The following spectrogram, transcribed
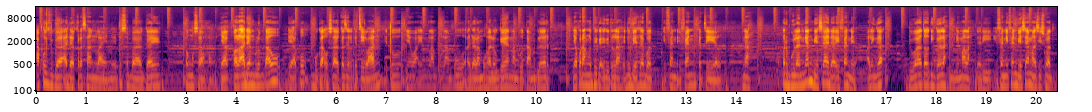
aku juga ada keresahan lain yaitu sebagai pengusaha. Ya kalau ada yang belum tahu ya aku buka usaha kecil-kecilan itu nyewain lampu-lampu ada lampu halogen lampu tumbler ya kurang lebih kayak gitulah. Itu biasanya buat event-event kecil. Nah per bulan kan biasanya ada event ya? Paling nggak dua atau tiga lah minimal lah dari event-event biasanya mahasiswa tuh.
